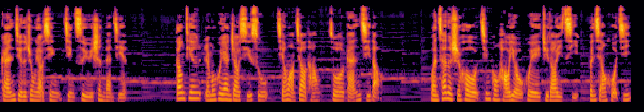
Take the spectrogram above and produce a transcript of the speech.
感恩节的重要性仅次于圣诞节。当天，人们会按照习俗前往教堂做感恩祈祷。晚餐的时候，亲朋好友会聚到一起分享火鸡，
